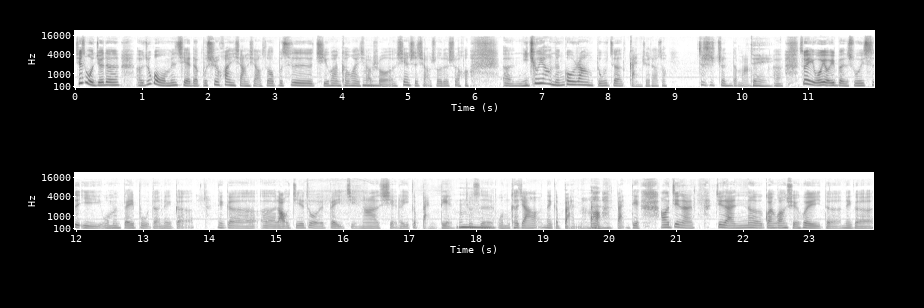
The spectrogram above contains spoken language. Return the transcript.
其实我觉得，呃，如果我们写的不是幻想小说，不是奇幻科幻小说，嗯、现实小说的时候，呃，你就要能够让读者感觉到说。这是真的吗？对，呃，所以我有一本书是以我们北部的那个那个呃老街作为背景，那写了一个板店，嗯、就是我们客家那个板嘛，哈、嗯，板店。然后竟然竟然那个观光学会的那个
